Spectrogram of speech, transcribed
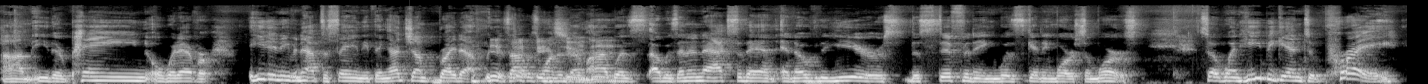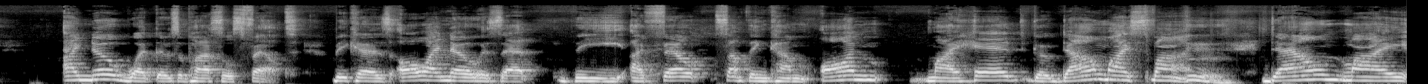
um, either pain or whatever. He didn't even have to say anything. I jumped right up because I was one of Sure them. I was I was in an accident, and over the years, the stiffening was getting worse and worse. So when he began to pray, I know what those apostles felt because all I know is that the I felt something come on my head, go down my spine, hmm. down my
